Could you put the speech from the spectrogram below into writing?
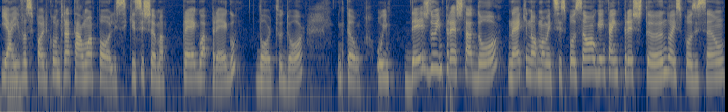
e aí você pode contratar uma apólice que se chama prego a prego, door to door. Então, o, desde o emprestador, né, que normalmente se exposição alguém está emprestando a exposição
